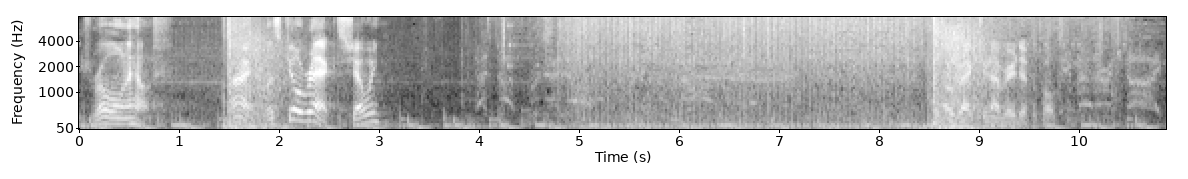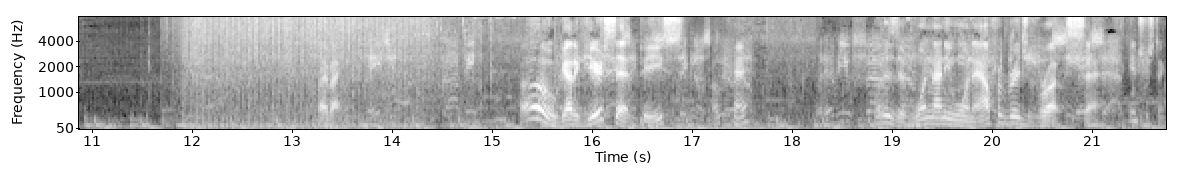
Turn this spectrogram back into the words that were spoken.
Just roll on out. Alright, let's kill Rex, shall we? You're not very difficult. Bye bye. Oh, got a gear set piece. Okay. What is it? 191 Alphabridge rucksack. Interesting.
